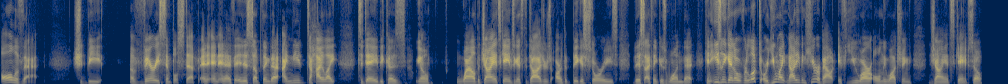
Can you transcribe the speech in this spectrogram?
All of that should be a very simple step. And, and, and it is something that I need to highlight today because, you know, while the Giants games against the Dodgers are the biggest stories, this I think is one that can easily get overlooked or you might not even hear about if you are only watching Giants games. So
